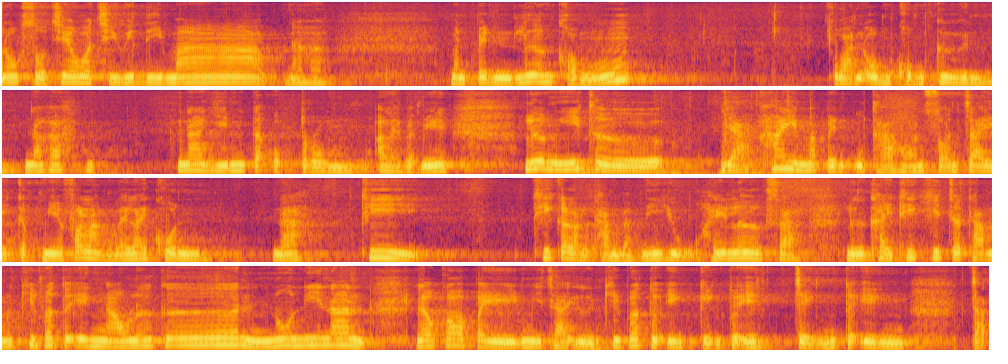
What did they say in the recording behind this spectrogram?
โลกโซเชียลว่าชีวิตดีมากนะคะมันเป็นเรื่องของหวานอมขมกืนนะคะ หน้ายิ้มแต่อกตรมอะไรแบบนี้ เรื่องนี้เธออยากให้มาเป็นอุทาหรณ์สอนใจกับเมียฝรั่งหลาย ๆ คนนะ ที่ ที่กำลังทำแบบนี้อยู่ให้เลิกซะหรือใครที่คิดจะทำแล้วคิดว่าตัวเองเงาเหลือเกินนู่นนี่นั่น แล้วก็ไปมีชายอื่นคิดว่าตัวเองเก่งตัวเองเจ๋งตัวเองจัด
